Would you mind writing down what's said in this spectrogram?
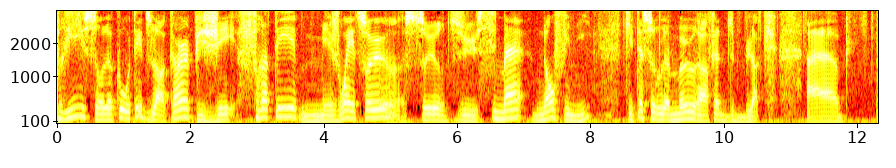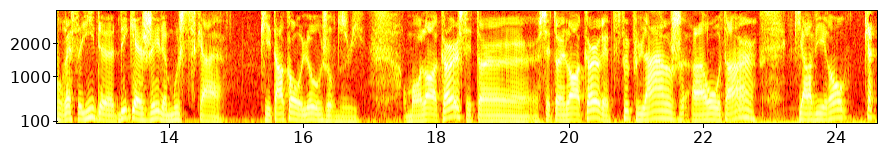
pris sur le côté du locker, puis j'ai frotté mes jointures sur du ciment non fini qui était sur le mur, en fait, du bloc, euh, pour essayer de dégager le moustiquaire. Il est encore là aujourd'hui. Mon locker, c'est un, c'est un locker un petit peu plus large en hauteur, qui a environ 4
